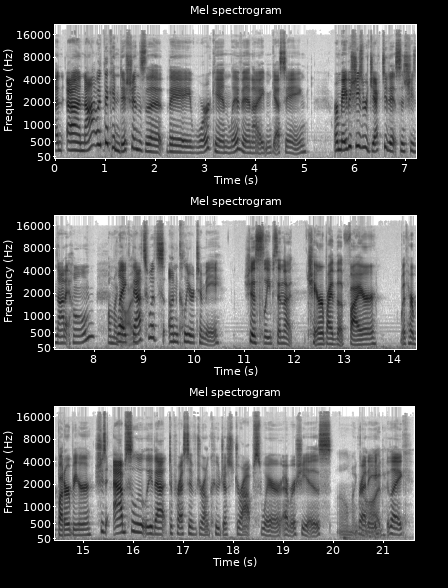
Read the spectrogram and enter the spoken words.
and, uh, not with the conditions that they work in, live in, I'm guessing. Or maybe she's rejected it since she's not at home. Oh my like, god. that's what's unclear to me. She just sleeps in that chair by the fire with her butterbeer. She's absolutely that depressive drunk who just drops wherever she is Oh my ready. god. Like,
